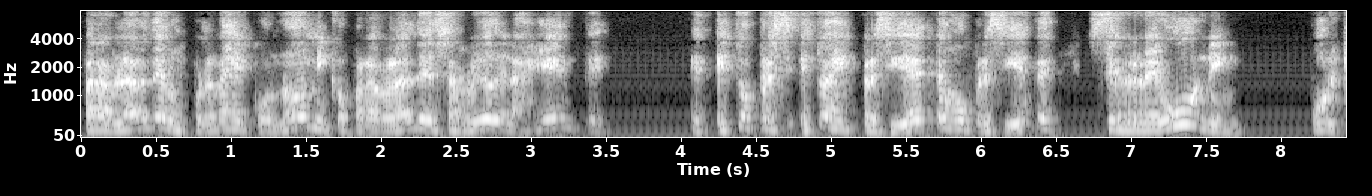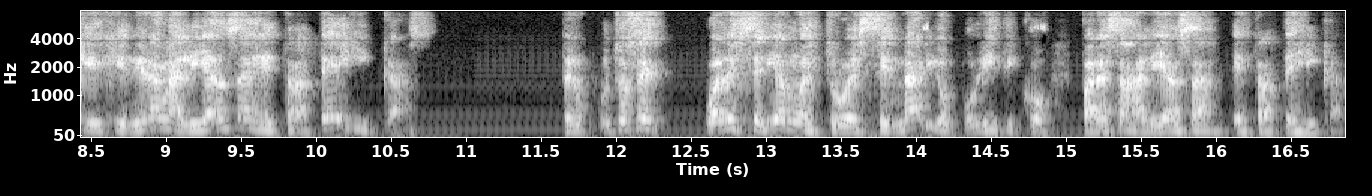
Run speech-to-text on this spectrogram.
para hablar de los problemas económicos, para hablar del desarrollo de la gente. E, estos, estos expresidentes o presidentes se reúnen porque generan alianzas estratégicas. Pero entonces, ¿Cuál sería nuestro escenario político para esas alianzas estratégicas?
